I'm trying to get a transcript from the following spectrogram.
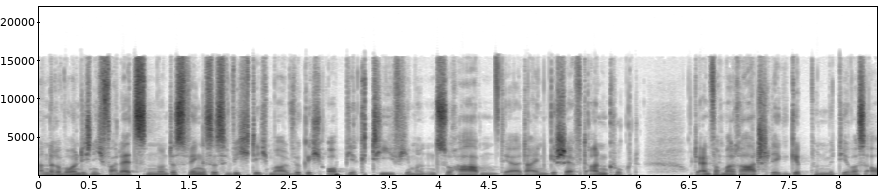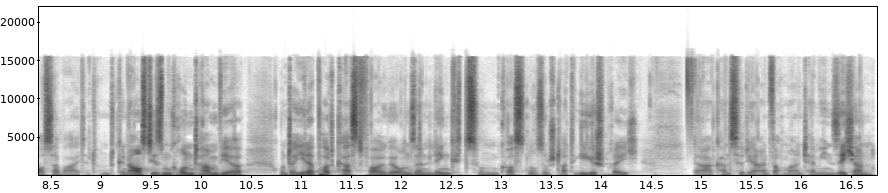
Andere wollen dich nicht verletzen und deswegen ist es wichtig, mal wirklich objektiv jemanden zu haben, der dein Geschäft anguckt und dir einfach mal Ratschläge gibt und mit dir was ausarbeitet. Und genau aus diesem Grund haben wir unter jeder Podcast-Folge unseren Link zum kostenlosen Strategiegespräch. Da kannst du dir einfach mal einen Termin sichern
